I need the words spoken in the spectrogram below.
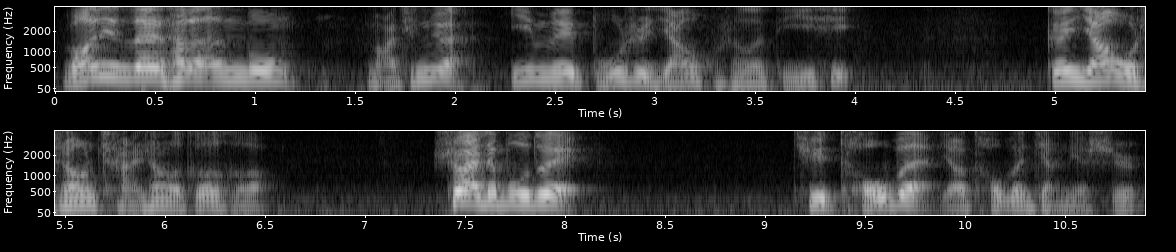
王进斋他的恩公马清苑因为不是杨虎城的嫡系，跟杨虎城产生了隔阂，率着部队去投奔，要投奔蒋介石。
